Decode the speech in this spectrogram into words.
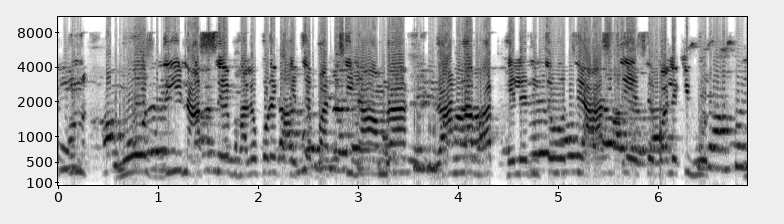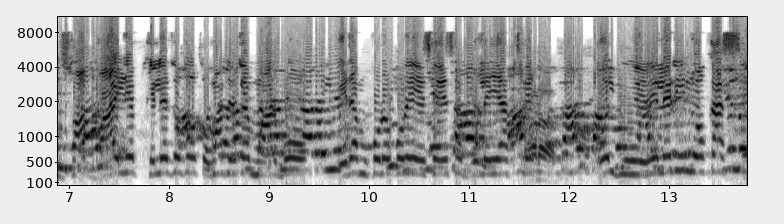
এখন রোজ দিন আসছে ভালো করে খেতে পাচ্ছি না। আমরা রান্না ভাত ফেলে দিতে হচ্ছে আসতে এসে বলে কি সব বাইরে ফেলে দেবো তোমাদেরকে মারবো। এরম করে করে এসে এসে বলে যাচ্ছে। ওই রেলেরই লোক আসছে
